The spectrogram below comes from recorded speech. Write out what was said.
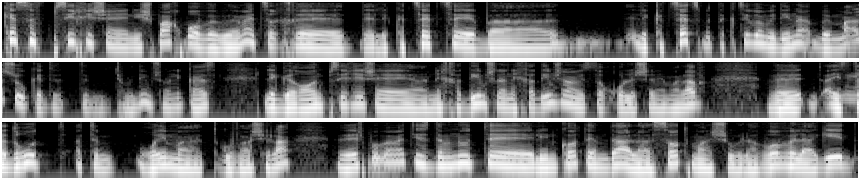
כסף פסיכי שנשפך פה, ובאמת צריך לקצץ, ב... לקצץ בתקציב המדינה במשהו, כי אתם יודעים, שלא ניכנס לגירעון פסיכי שהנכדים של הנכדים... הנכדים שלנו יצטרכו לשלם עליו. וההסתדרות, אתם רואים מה התגובה שלה, ויש פה באמת הזדמנות uh, לנקוט עמדה, לעשות משהו, לבוא ולהגיד,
